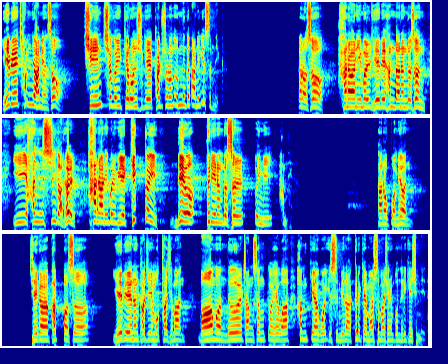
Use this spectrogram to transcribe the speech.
예배에 참여하면서 친인척의 결혼식에 갈 수는 없는 것 아니겠습니까? 따라서 하나님을 예배한다는 것은 이 한 시간을 하나님을 위해 기꺼이 내어 드리는 것을 의미합니다. 간혹 보면 제가 바빠서 예배에는 가지 못하지만 마음은 늘 장성교회와 함께하고 있습니다. 그렇게 말씀하시는 분들이 계십니다.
